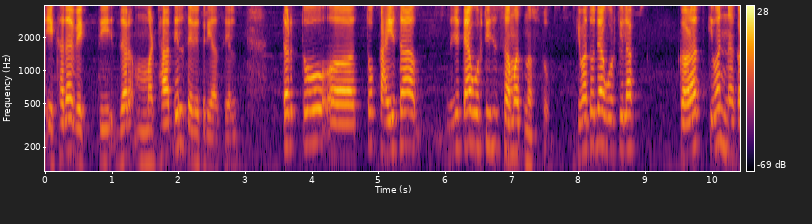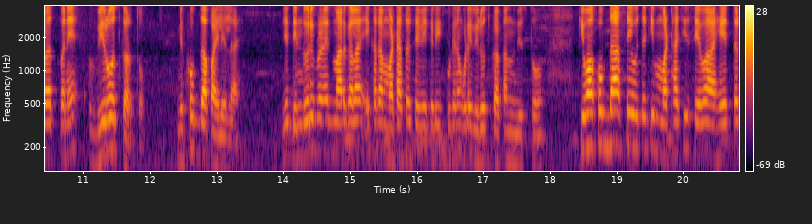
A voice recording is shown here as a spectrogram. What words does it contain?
एखादा व्यक्ती जर मठातील सेवेकरी असेल तर तो तो काहीसा म्हणजे त्या गोष्टीशी सहमत नसतो किंवा तो त्या गोष्टीला कळत किंवा नकळतपणे विरोध करतो. मी खूपदा पाहिलेलं आहे. जे दिंडोरी प्रणित मार्गाला एखादा मठाचा सेवेकरी कुठे ना कुठे विरोध करताना दिसतो किंवा खूपदा असे होतं की मठाची सेवा आहे तर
